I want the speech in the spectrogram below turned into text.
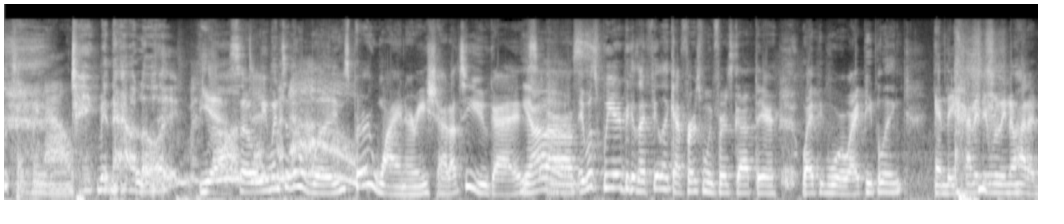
Take me now. Take me now, Lord. Yeah, so we went to the Williamsburg Winery. Shout out to you guys. Yes. Um, it was weird because I feel like at first when we first got there, white people were white peopling, and they kind of didn't really know how to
